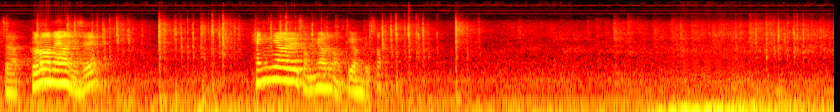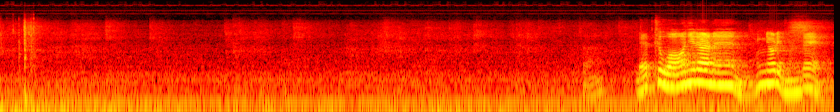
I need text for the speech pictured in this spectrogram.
자 그러면 이제 행렬 정렬은 어떻게 하면 되죠? 자, 매트 1이라는 행렬이 있는데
